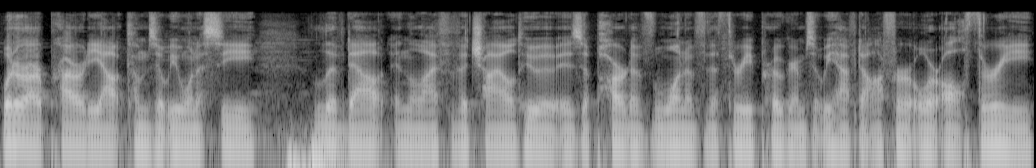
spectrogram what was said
what are our priority outcomes that we want to see lived out in the life of a child who is a part of one of the three programs that we have to offer or all three.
